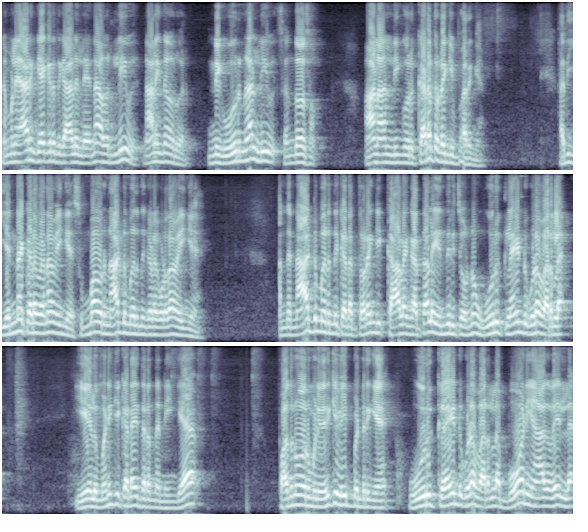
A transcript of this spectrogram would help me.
நம்மளை யாரும் கேட்கறதுக்கு ஆள் இல்லைன்னா அவர் லீவு நாளைக்கு தான் வருவார். இன்னைக்கு ஒரு நாள் லீவு சந்தோஷம். ஆனால் நீங்கள் ஒரு கடை தொடங்கி பாருங்கள் அது என்ன கடை வேணால் வைங்க. சும்மா ஒரு நாட்டு மருந்து கடை கூட தான் வைங்க. அந்த நாட்டு மருந்து கடை தொடங்கி காலங்காத்தால் எந்திரிச்ச உடனே ஒரு கிளைண்ட் கூட வரல. ஏழு மணிக்கு கடை திறந்த நீங்கள் பதினோரு மணி வரைக்கும் வெயிட் பண்ணுறீங்க ஒரு கிளைண்ட் கூட வரல. போனி ஆகவே இல்லை.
